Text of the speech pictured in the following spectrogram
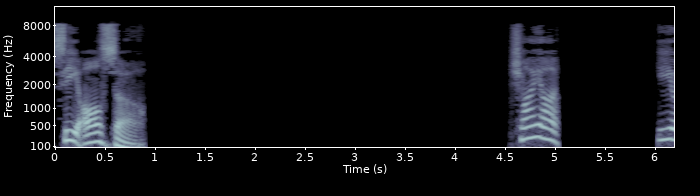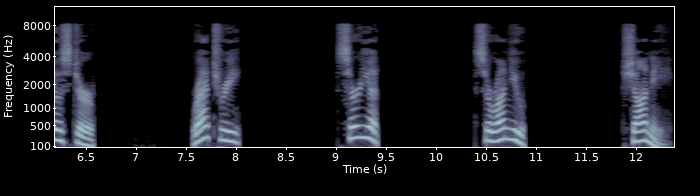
See also Chhaya Eostre Ratri Surya Saranyu Shani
